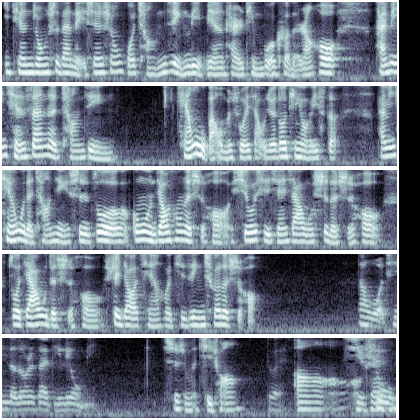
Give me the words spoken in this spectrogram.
一天中是在哪些生活场景里面开始听播客的，然后排名前三的场景，前五吧，我们说一下，我觉得都挺有意思的。排名前五的场景是坐公共交通的时候、休息闲暇无事的时候、做家务的时候、睡觉前和骑自行车的时候。但我听的都是在第六名，是什么？起床？对，哦，洗漱、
